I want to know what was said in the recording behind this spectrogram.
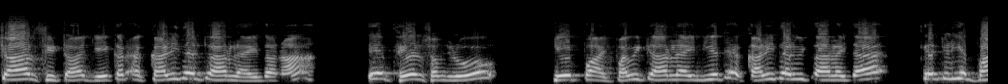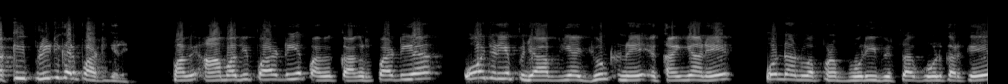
ਚਾਰ ਸੀਟਾਂ ਜੇਕਰ ਅਕਾਲੀ ਦਲ ਚਾਰ ਲੈ ਜਾਂਦਾ ਨਾ, ਤੇ ਫਿਰ ਸਮਝ ਲਓ ਕਿ ਭਾਜਪਾ ਵੀ ਚਾਰ ਲੈ ਜਾਂਦੀ ਹੈ ਤੇ ਅਕਾਲੀ ਦਲ ਵੀ ਚਾਰ ਲੈਂਦਾ ਹੈ, ਜਿਹੜੀਆਂ ਬਾਕੀ ਪੋਲੀਟੀਕਲ ਪਾਰਟੀਆਂ ਨੇ ਭਾਵੇਂ ਆਮ ਆਦਮੀ ਪਾਰਟੀ ਹੈ ਭਾਵੇਂ ਕਾਂਗਰਸ ਪਾਰਟੀ ਹੈ ਉਹ ਜਿਹੜੀਆਂ ਪੰਜਾਬ ਦੀਆਂ ਯੂਨਿਟ ਨੇ ਇਕਾਈਆਂ ਨੇ ਉਹਨਾਂ ਨੂੰ ਆਪਣਾ ਬੋਰੀ ਵਿਸਤਾ ਗੋਲ ਕਰਕੇ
